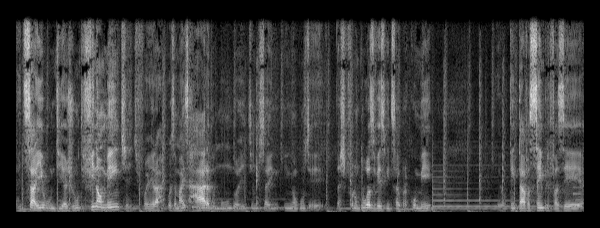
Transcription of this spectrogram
a gente saiu um dia junto e finalmente a gente foi, a coisa mais rara do mundo. A gente não saiu em alguns, eh, acho que foram duas vezes que a gente saiu para comer. Eu tentava sempre fazer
